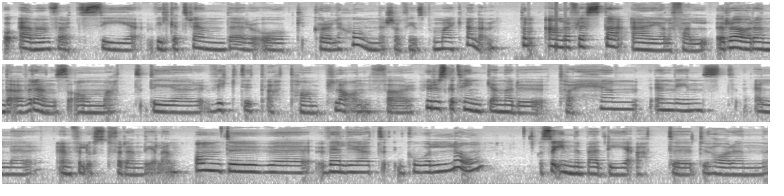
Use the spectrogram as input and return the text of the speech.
och även för att se vilka trender och korrelationer som finns på marknaden. De allra flesta är i alla fall rörande överens om att det är viktigt att ha en plan för hur du ska tänka när du tar hem en vinst eller en förlust för den delen. Om du eh, väljer att gå lång så innebär det att eh, du har en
